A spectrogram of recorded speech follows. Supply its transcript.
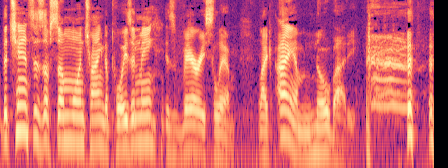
the chances of someone trying to poison me is very slim. Like I am nobody.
